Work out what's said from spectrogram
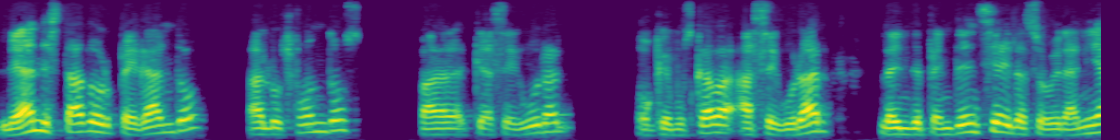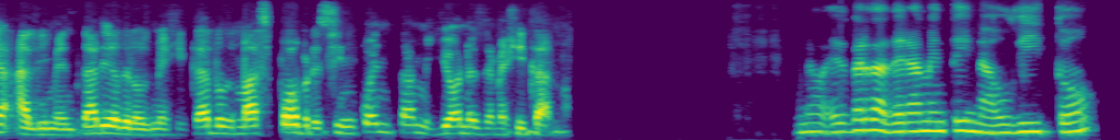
Le han estado pegando a los fondos para que aseguran o que buscaba asegurar la independencia y la soberanía alimentaria de los mexicanos más pobres, 50 millones de mexicanos. No, es verdaderamente inaudito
